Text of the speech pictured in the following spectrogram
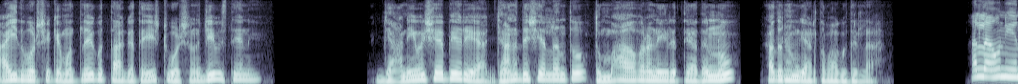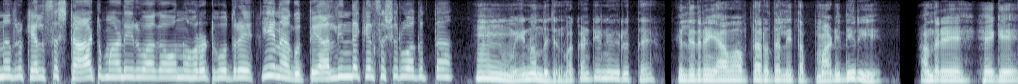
ಐದು ವರ್ಷಕ್ಕೆ ಮೊದಲೇ ಗೊತ್ತಾಗತ್ತೆ ಇಷ್ಟು ವರ್ಷ ಜೀವಿಸ್ತೇನೆ. ಜ್ಞಾನಿ ವಿಷಯ ಬೇರೆ ಅಜ್ಞಾನ ದಿಶೆಯಲ್ಲಂತೂ ತುಂಬಾ ಆವರಣ ಇರುತ್ತೆ ಅದನ್ನು ಅದು ನಮಗೆ ಅರ್ಥವಾಗುವುದಿಲ್ಲ ಅಲ್ಲ ಅವನು ಏನಾದರೂ ಕೆಲಸ ಸ್ಟಾರ್ಟ್ ಮಾಡಿರುವಾಗ ಅವನು ಹೊರಟು ಹೋದ್ರೆ ಏನಾಗುತ್ತೆ? ಅಲ್ಲಿಂದ ಕೆಲಸ ಶುರುವಾಗುತ್ತಾ? ಹ್ಮ್ ಇನ್ನೊಂದು ಜನ್ಮ ಕಂಟಿನ್ಯೂ ಇರುತ್ತೆ. ಇಲ್ಲದಿದ್ರೆ ಯಾವ ಅವತಾರದಲ್ಲಿ ತಪ್ಪು ಮಾಡಿದ್ದೀರಿ? ಅಂದ್ರೆ ಹೇಗೆ?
